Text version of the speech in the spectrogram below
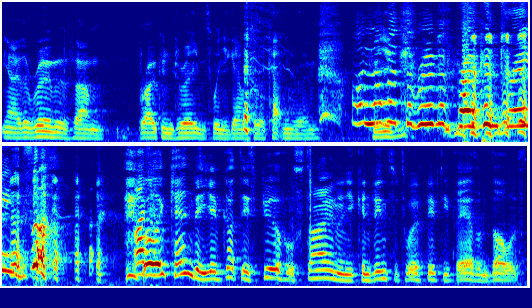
you know the room of um, broken dreams when you go into a cutting room. I love you- it, the room of broken dreams. Well, it can be. You've got this beautiful stone, and you're convinced it's worth fifty thousand dollars,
